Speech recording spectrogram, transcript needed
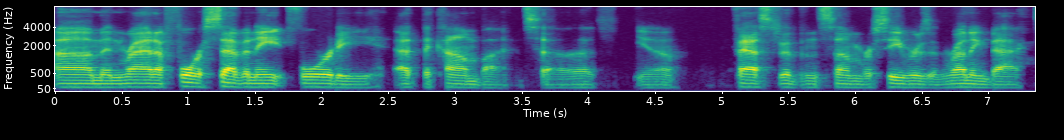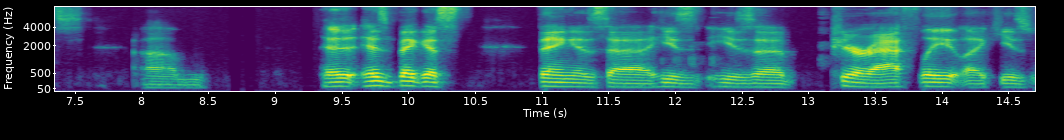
um, and ran a 4.7840 at the combine. So that's, you know, faster than some receivers and running backs. Um, his, his biggest thing is uh, he's he's a pure athlete. Like he's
